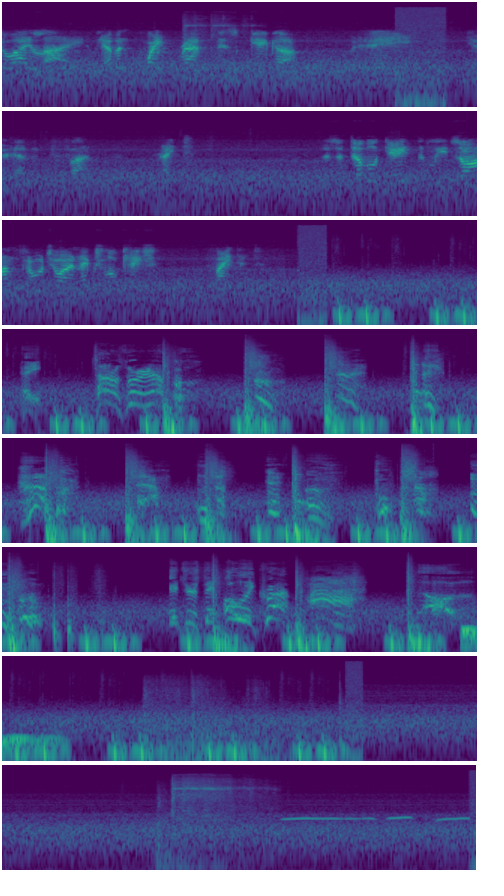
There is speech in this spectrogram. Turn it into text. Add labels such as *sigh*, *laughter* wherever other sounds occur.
I lied. We haven't quite wrapped this gig up. But hey, you're having fun, right? There's a double gate that leads on through to our next location. Find it. Hey, time's running out. It just hit. Holy crap! Ah! Oh.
